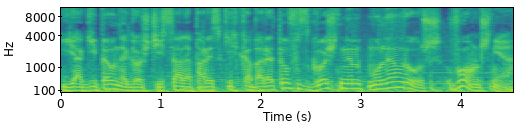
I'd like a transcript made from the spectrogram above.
jak i pełne gości sale paryskich kabaretów z głośnym Moulin Rouge włącznie.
